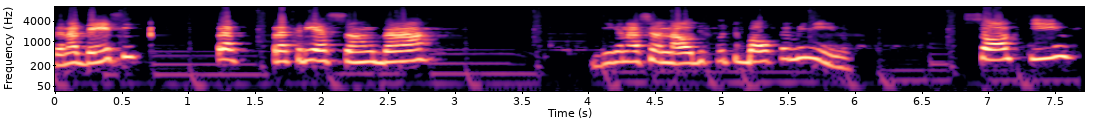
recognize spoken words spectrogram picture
Canadense para a criação da Liga Nacional de Futebol Feminino. Só que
